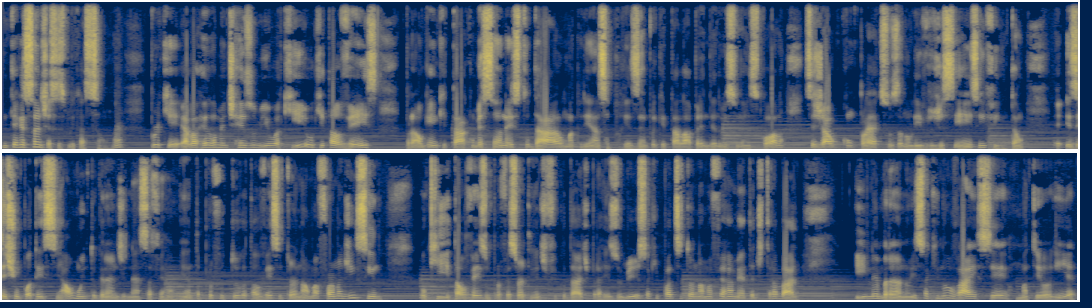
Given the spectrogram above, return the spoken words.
Interessante essa explicação, né? Porque ela realmente resumiu aqui o que talvez para alguém que está começando a estudar, uma criança, por exemplo, que está lá aprendendo isso na escola, seja algo complexo, usando livros de ciência, enfim. Então, é, existe um potencial muito grande nessa ferramenta para o futuro talvez se tornar uma forma de ensino. O que talvez um professor tenha dificuldade para resumir, isso aqui pode se tornar uma ferramenta de trabalho. E lembrando, isso aqui não vai ser uma teoria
